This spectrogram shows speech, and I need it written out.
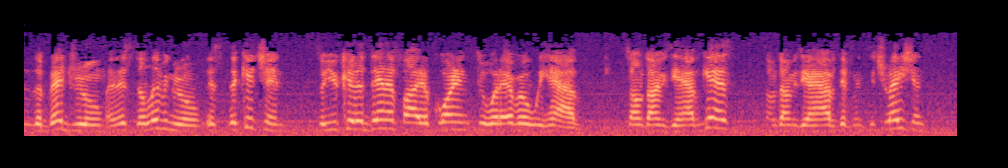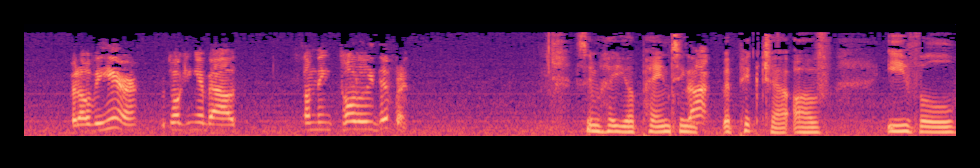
is the bedroom, and this is the living room, this is the kitchen. So you could identify according to whatever we have. Sometimes you have guests, sometimes you have different situations, but over here we're talking about something totally different. Simcha, you're painting That- a picture of evil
